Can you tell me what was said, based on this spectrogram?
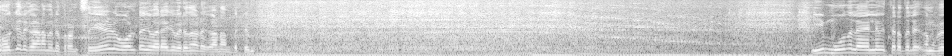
നോക്കിയാൽ കാണാൻ പറ്റും ഫ്രണ്ട്സ്. ഏഴ് വോൾട്ടേജ് വരെയൊക്കെ വരുന്നതായിട്ട് കാണാൻ പറ്റും. ഈ മൂന്ന് ലൈനിലും ഇത്തരത്തിൽ നമുക്ക്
